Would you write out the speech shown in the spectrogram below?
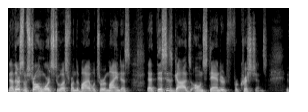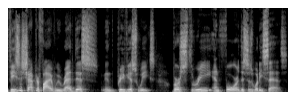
Now, there's some strong words to us from the Bible to remind us that this is God's own standard for Christians. Ephesians chapter 5, we read this in the previous weeks, verse 3 and 4. This is what he says.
